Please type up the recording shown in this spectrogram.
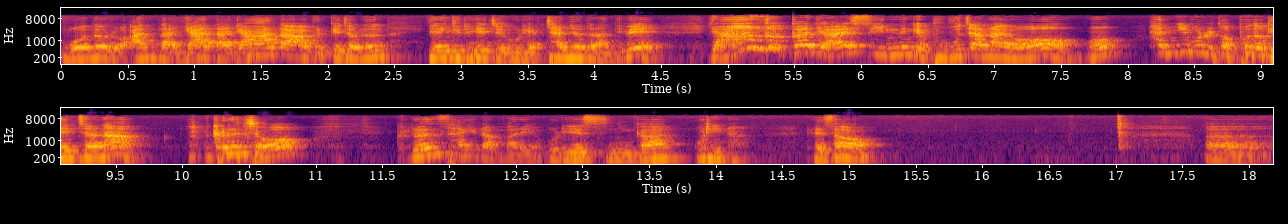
원어로 안다 야다 야하다 그렇게 저는 얘기를 해줘요 우리 자녀들한테 왜 야한 것까지 알 수 있는 게 부부잖아요. 어? 한 이불을 덮어도 괜찮아. 그렇죠? 그런 사이란 말이에요. 우리 예수님과 우리는. 그래서 어,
